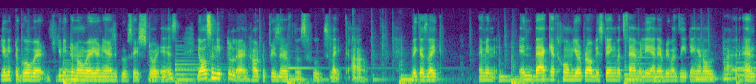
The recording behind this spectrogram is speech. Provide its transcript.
You need to go where you need to know where your nearest grocery store is. You also need to learn how to preserve those foods like uh, because like i mean in back at home you're probably staying with family and everyone's eating and all uh, and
